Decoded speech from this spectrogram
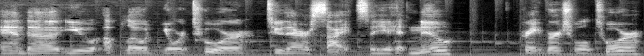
and uh, you upload your tour to their site. So you hit new, create virtual tour.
